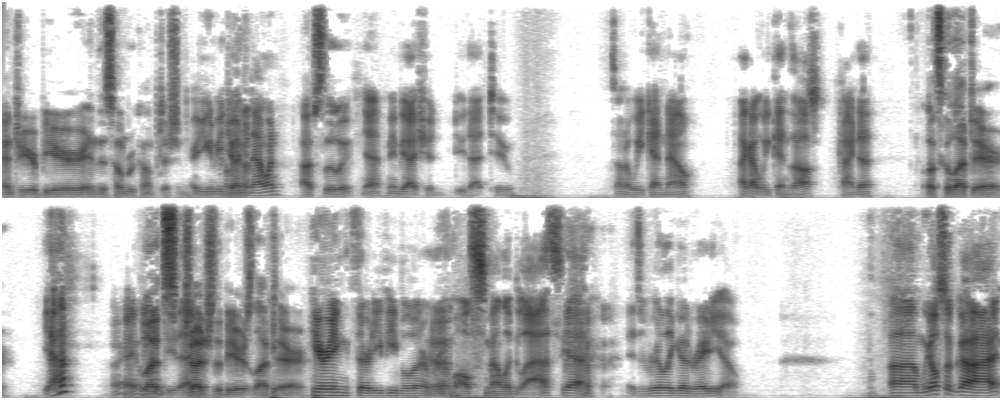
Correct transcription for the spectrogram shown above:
enter your beer in this homebrew competition. Are you going to be judging up. that one? Absolutely. Yeah, maybe I should do that too. It's on a weekend now. I got weekends off, kinda. Let's go live to air. Yeah? All right, Let's can do that. judge the beers live to air. Hearing 30 people in a room all smell a glass. Yeah, it's really good radio. Um, we also got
